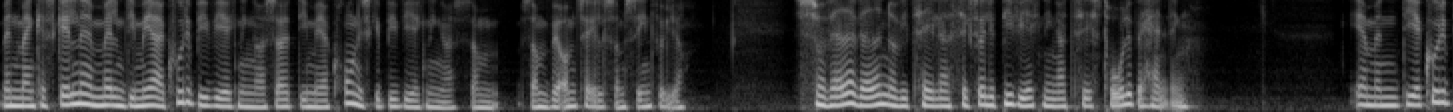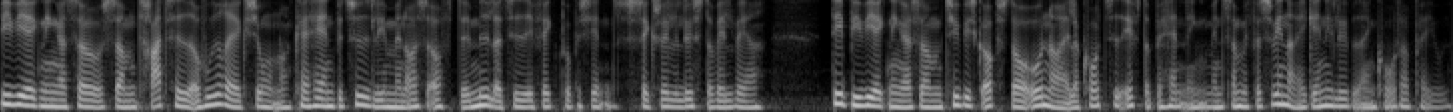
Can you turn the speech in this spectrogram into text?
Men man kan skelne mellem de mere akutte bivirkninger og så de mere kroniske bivirkninger, som, som vil omtales som senfølger. Så hvad er hvad, når vi taler seksuelle bivirkninger til strålebehandling? Jamen, de akutte bivirkninger, så, som træthed og hudreaktioner, kan have en betydelig, men også ofte midlertidig effekt på patientens seksuelle lyst og velvære. Det er bivirkninger, som typisk opstår under eller kort tid efter behandlingen, men som forsvinder igen i løbet af en kortere periode.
